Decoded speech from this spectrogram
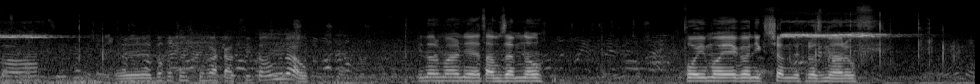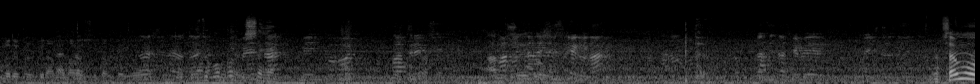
to yy, do początku wakacji to on grał. I normalnie tam ze mną pomimo jego nikczemnych rozmiarów. No bo defensywa gra, no jeszcze tam tego. To było podwyższenie. Andrzej. A czemu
